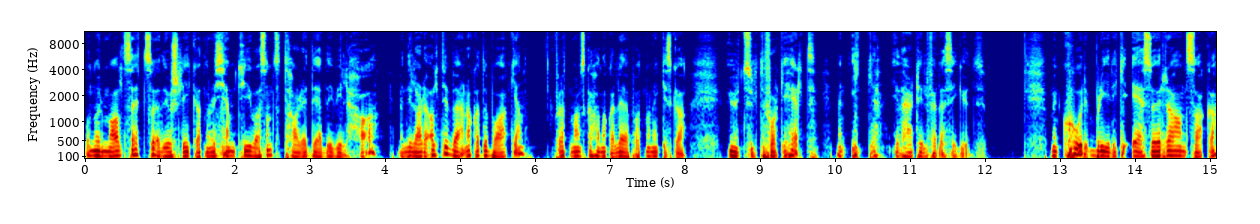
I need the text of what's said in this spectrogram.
Og normalt sett så er det jo slik at når det kommer tyver og sånt, så tar de det de vil ha, men de lar det alltid være noe tilbake igjen for at man skal ha noe å leve på, at man ikke skal utsulte folket helt. Men ikke i dette tilfellet, sier Gud. Men hvor blir ikke Esau ransaka,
